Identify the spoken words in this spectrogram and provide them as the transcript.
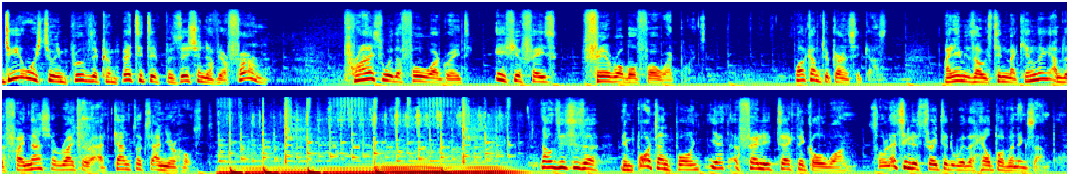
Do you wish to improve the competitive position of your firm? Price with a forward rate if you face favorable forward points. Welcome to CurrencyCast. My name is Agustin Mackinlay. I'm the financial writer at Kantox and your host. Now, this is an important point, yet a fairly technical one. So let's illustrate it with the help of an example.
